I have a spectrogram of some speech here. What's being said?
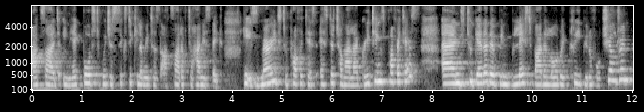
outside in Hekpoort, which is 60 kilometers outside of Johannesburg. He is married to prophetess Esther Tshamala. Greetings, prophetess. And together they've been blessed by the Lord with three beautiful children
